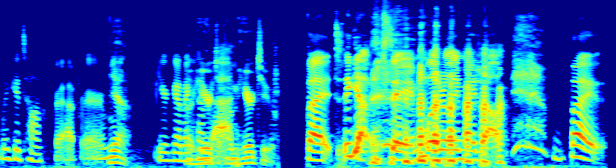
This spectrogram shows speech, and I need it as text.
we could talk forever. Yeah. You're gonna I'm come here back. to, I'm here too. But yeah, same, literally my job. But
